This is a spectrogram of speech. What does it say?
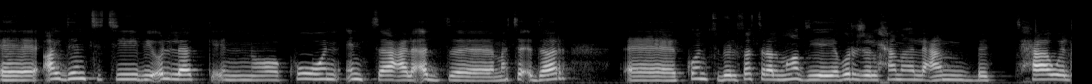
ايدنتيتي بيقول لك إنه كون أنت على قد ما تقدر. كنت بالفترة الماضية يا برج الحمل عم بتحاول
